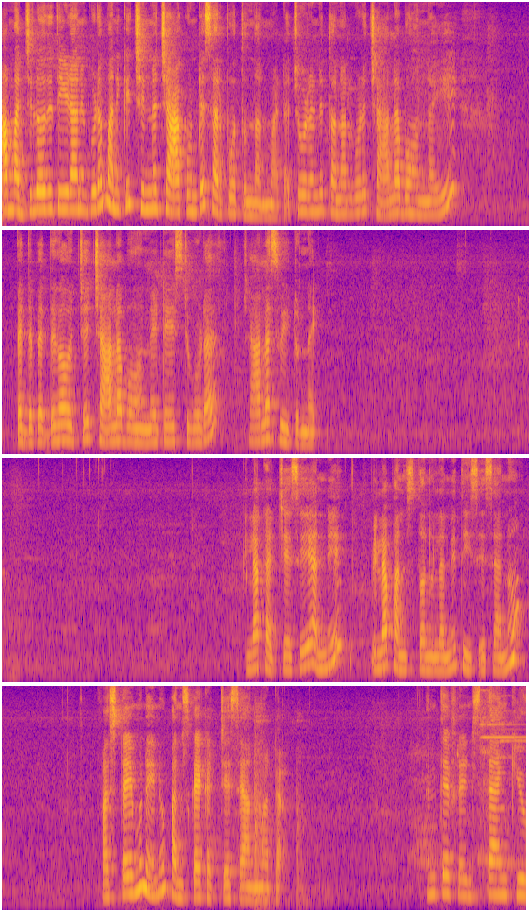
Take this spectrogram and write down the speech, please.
ఆ మధ్యలోది తీయడానికి కూడా మనకి చిన్న చాకు ఉంటే సరిపోతుందనమాట చూడండి తొనలు కూడా చాలా బాగున్నాయి. పెద్ద పెద్దగా వచ్చాయి. చాలా బాగున్నాయి. టేస్ట్ కూడా చాలా స్వీట్ ఉన్నాయి. ఇలా కట్ చేసి అన్నీ ఇలా పనసతోనులన్నీ తీసేసాను. ఫస్ట్ టైం నేను పనసకాయ కట్ చేశాను అనమాట అంతే ఫ్రెండ్స్ థ్యాంక్ యూ.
